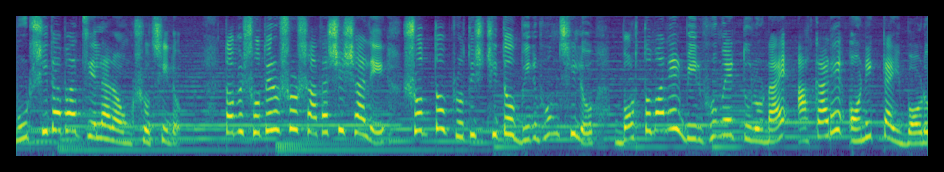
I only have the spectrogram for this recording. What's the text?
মুর্শিদাবাদ জেলার অংশ ছিল। তবে সতেরোশো সাতাশি সালে সদ্য প্রতিষ্ঠিত বীরভূম ছিল বর্তমানের বীরভূমের তুলনায় আকারে অনেকটাই বড়।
